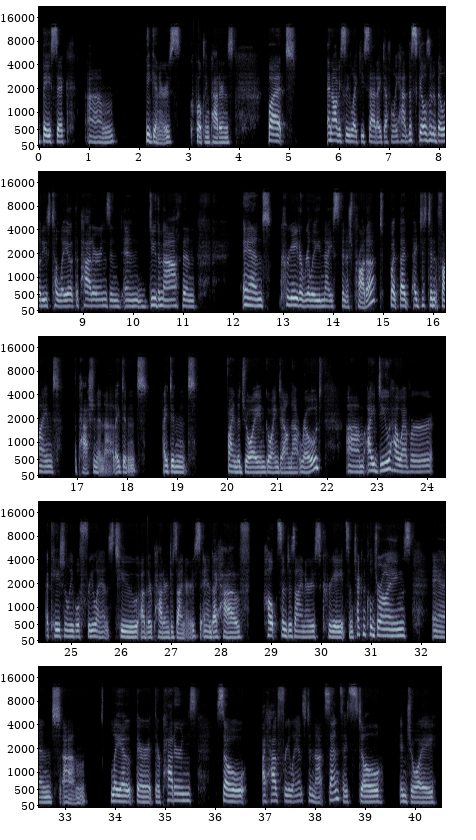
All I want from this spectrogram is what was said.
basic um, beginners quilting patterns. But, and obviously, like you said, I definitely had the skills and abilities to lay out the patterns and and do the math and and create a really nice finished product. But that I just didn't find the passion in that. I didn't I didn't find the joy in going down that road. Um, I do, however, occasionally will freelance to other pattern designers, and I have helped some designers create some technical drawings and um, lay out their their patterns. So I have freelanced in that sense. I still enjoy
